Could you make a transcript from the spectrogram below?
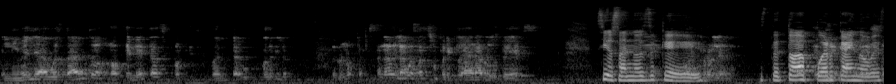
el nivel de agua está alto, no te metas porque se puede meter un cocodrilo. Pero no te pasa nada, el agua está súper clara, los ves. Sí, o sea, no es de hay que esté toda No puerca y no ves.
